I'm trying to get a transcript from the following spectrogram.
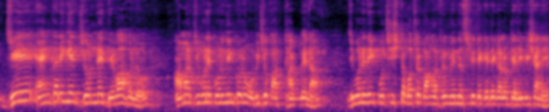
যে অ্যাঙ্কারিংয়ের জন্য দেওয়া হলো, আমার জীবনে কোনোদিন কোনো অভিযোগ আর থাকবে না। জীবনের এই পঁচিশটা বছর বাংলা ফিল্ম ইন্ডাস্ট্রিতে কেটে গেল টেলিভিশনে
